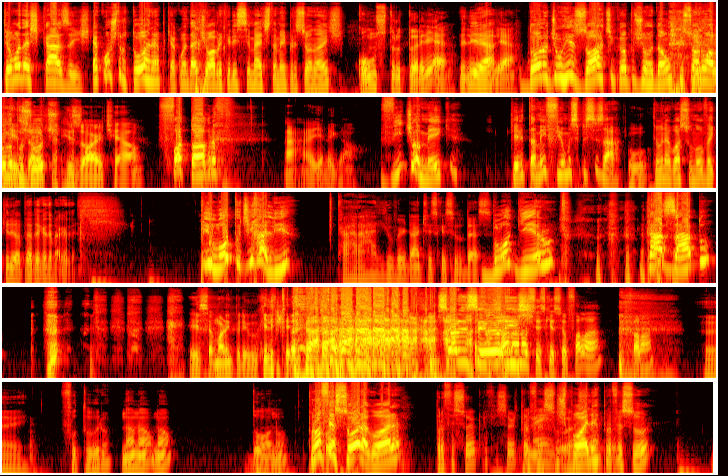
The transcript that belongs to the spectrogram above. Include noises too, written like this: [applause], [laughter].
Tem uma das casas. É construtor, né? Porque a quantidade de obra que ele se mete também é impressionante. Construtor ele é. Ele é. Ele é. Dono de um resort em Campos Jordão, que só não aluga pros outros. Resort real. Fotógrafo, Ah, aí é legal. videomaker, que ele também filma se precisar. Oh. Tem um negócio novo aí que ele. Piloto de rally. Caralho, verdade, tinha esquecido dessa. blogueiro, [laughs] casado. Esse é o maior emprego que ele tem. [laughs] Senhoras e não, senhores, não, não, você esqueceu falar. Falar. Ai. Futuro. Não, não, não. Dono. professor agora. Professor, professor também. Professor. Spoiler, professor.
